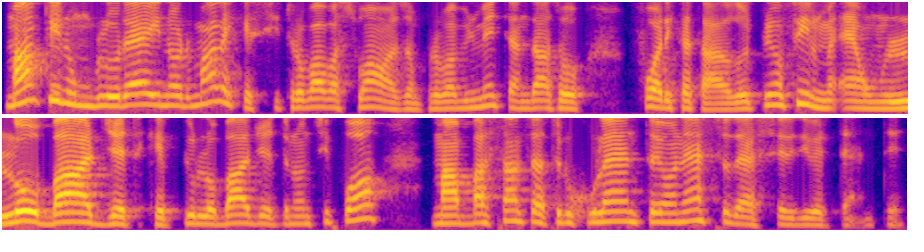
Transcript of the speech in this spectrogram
ma anche in un Blu-ray normale che si trovava su Amazon, probabilmente è andato fuori catalogo. Il primo film è un low budget, che più low budget non si può, ma abbastanza truculento e onesto da essere divertente.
